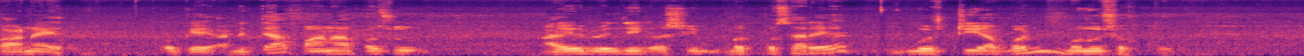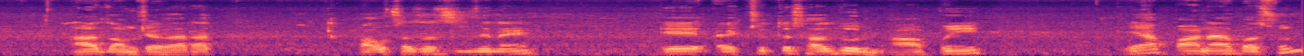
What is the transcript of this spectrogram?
पानं आहेत ओके आणि त्या पानापासून आयुर्वेदिक अशी भरपूर साऱ्या गोष्टी आपण बनवू शकतो. आज आमच्या घरात पावसाचा सीझन आहे. हे अच्युत साधून आपण या पानापासून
